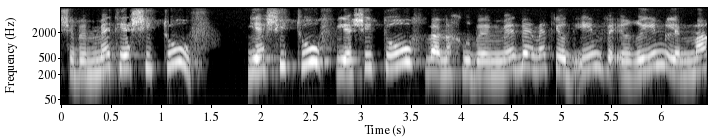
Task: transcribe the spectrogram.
שבאמת יש שיתוף, יש שיתוף, יש שיתוף, ואנחנו באמת באמת יודעים וערים למה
